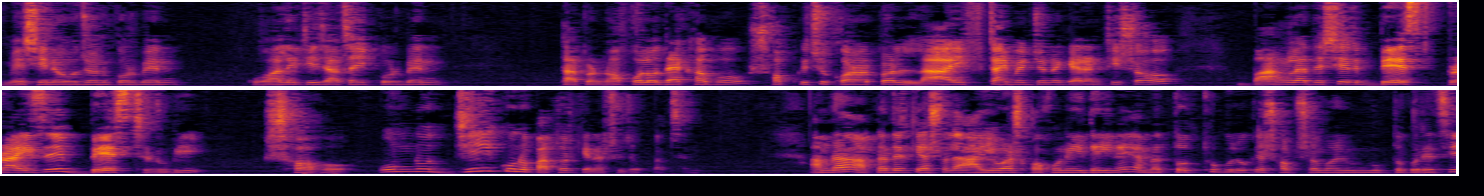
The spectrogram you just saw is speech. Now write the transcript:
মেশিনে ওজন করবেন কোয়ালিটি যাচাই করবেন, তারপর নকলও দেখাবো, সবকিছু করার পর লাইফ টাইমের জন্য গ্যারান্টি সহ বাংলাদেশের বেস্ট প্রাইজে বেস্ট রুবি সহ অন্য যে কোনো পাথর কেনার সুযোগ পাচ্ছেন। আমরা আপনাদেরকে আসলে আইওয়াস কখনোই দেই নাই, আমরা তথ্যগুলোকে সবসময় উন্মুক্ত করেছি।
